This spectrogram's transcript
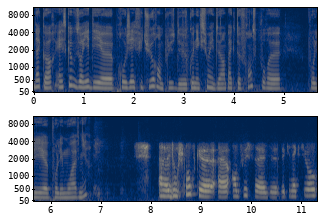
D'accord. Est-ce que vous auriez des euh, projets futurs en plus de Connexion et de Impact France pour, euh, pour, les, euh, pour les mois à venir? Donc je pense que en plus de, de Connexio,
